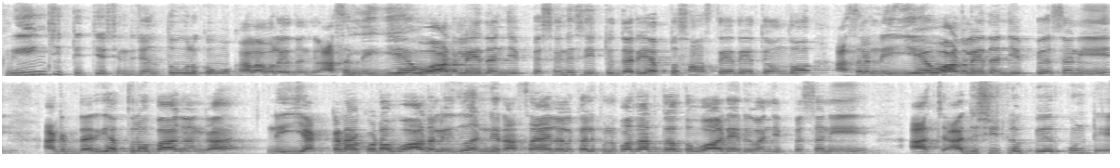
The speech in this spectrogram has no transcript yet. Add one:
క్లీన్ చిట్ ఇచ్చేసింది. జంతువుల కొవ్వు కలవలేదని అసలు నెయ్యే వాడలేదని చెప్పేసి అని సిట్టు దర్యాప్తు సంస్థ ఏదైతే ఉందో అసలు నెయ్యే వాడలేదని చెప్పేసి అని అక్కడ దర్యాప్తులో భాగంగా నెయ్యి ఎక్కడా కూడా వాడలేదు అన్ని రసాయనాలు కలిపిన పదార్థాలతో వాడారు అని చెప్పేసి అని ఆ ఛార్జ్ షీట్లో పేర్కొంటే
